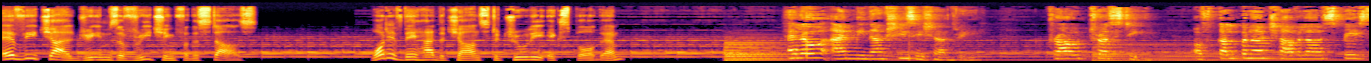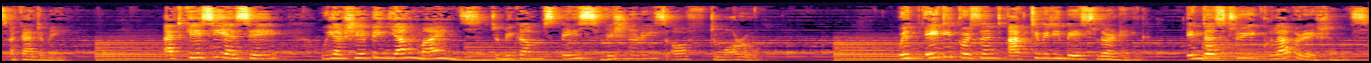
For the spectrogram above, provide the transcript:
Every child dreams of reaching for the stars. What if they had the chance to truly explore them? Hello, I'm Meenakshi Seshadri, proud trustee of Kalpana Chawla Space Academy. At KCSA, we are shaping young minds to become space visionaries of tomorrow. With 80% activity-based learning, industry collaborations,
